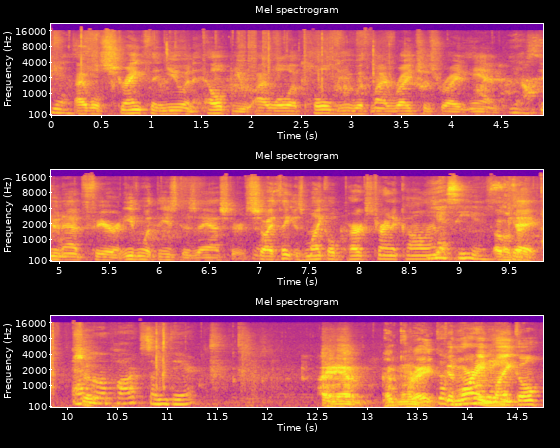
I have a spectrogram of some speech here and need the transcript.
Yes. I will strengthen you and help you. I will uphold you with my righteous right hand. Yes. Do not fear, and even with these disasters. So I think, is Michael Parks trying to call in? Yes, he is. Okay. Okay. Admiral So, Parks, are you there? I am. Oh, great. good morning, Michael.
